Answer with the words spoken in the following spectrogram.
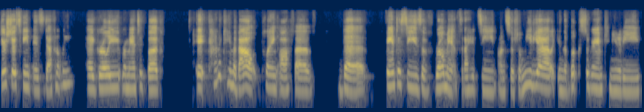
dearest josephine is definitely a girly romantic book it kind of came about playing off of the fantasies of romance that I had seen on social media, like in the bookstagram community.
